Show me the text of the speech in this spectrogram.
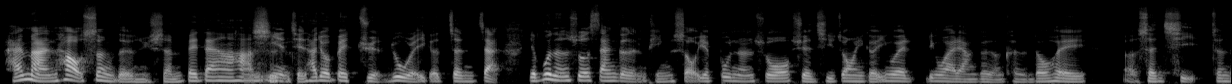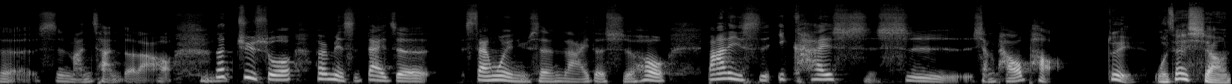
还蛮好胜的女生被带到他面前，他就被卷入了一个征战。也不能说三个人平手，也不能说选其中一个，因为另外两个人可能都会呃生气，真的是蛮惨的啦哈、嗯。那据说 Hermes 带着三位女生来的时候，巴利斯一开始是想逃跑。对，我在想。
